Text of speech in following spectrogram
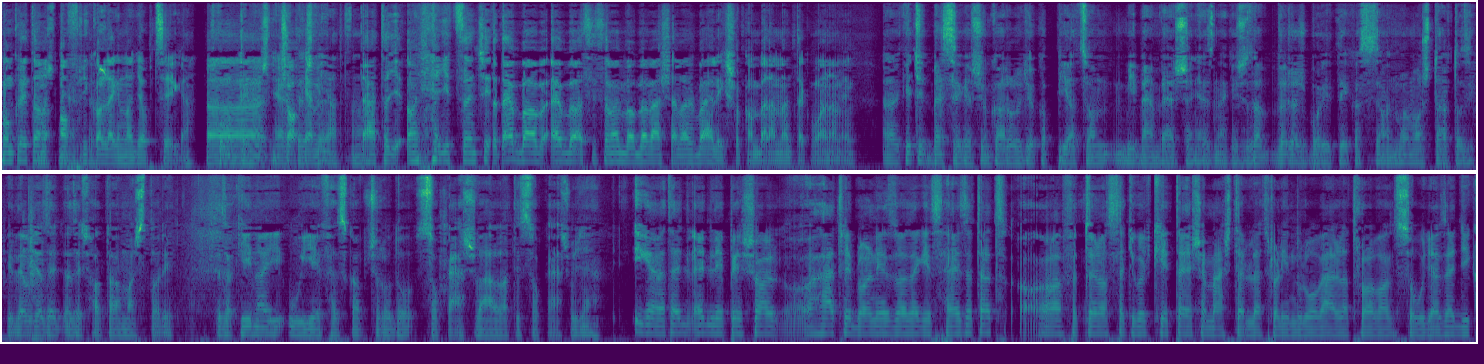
Konkrétan Most Afrika nyertes. legnagyobb cége. Uh, csak emiatt. Ha. Tehát, hogy, hogy egyszerűen, tehát ebbe, a, ebbe azt hiszem, ebbe a bevásárlásba elég sokan belementek volna még. Kicsit beszélgessünk arról, hogy ők a piacon miben versenyeznek, és ez a vörös boríték azt hiszem, hogy most tartozik ide, ugye ez egy, ez egy hatalmas sztori. Ez a kínai új évhez kapcsolódó szokás, vállalati szokás, ugye? Igen, hát egy, egy lépéssel hátrébről nézve az egész helyzetet, alapvetően azt látjuk, hogy két teljesen más területről induló vállalatról van szó. Ugye az egyik,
